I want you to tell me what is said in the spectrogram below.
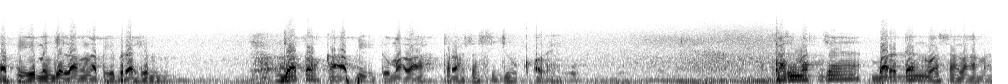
tapi menjelang Nabi Ibrahim jatuh ke api itu malah terasa sejuk oleh kalimatnya bardan wasalaman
